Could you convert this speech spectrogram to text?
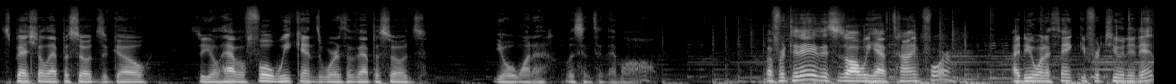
special episodes to go. So you'll have a full weekend's worth of episodes. You'll want to listen to them all. But for today, this is all we have time for. I do want to thank you for tuning in.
